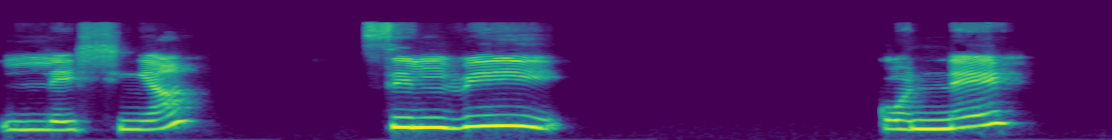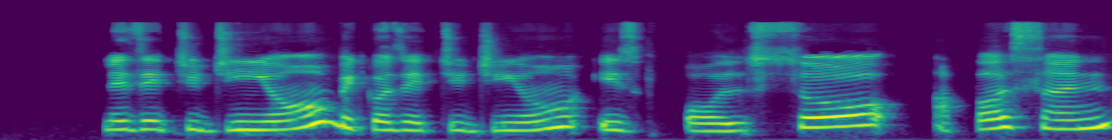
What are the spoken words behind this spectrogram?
les chiens. Sylvie connaît les étudiants because étudiant is also a person.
